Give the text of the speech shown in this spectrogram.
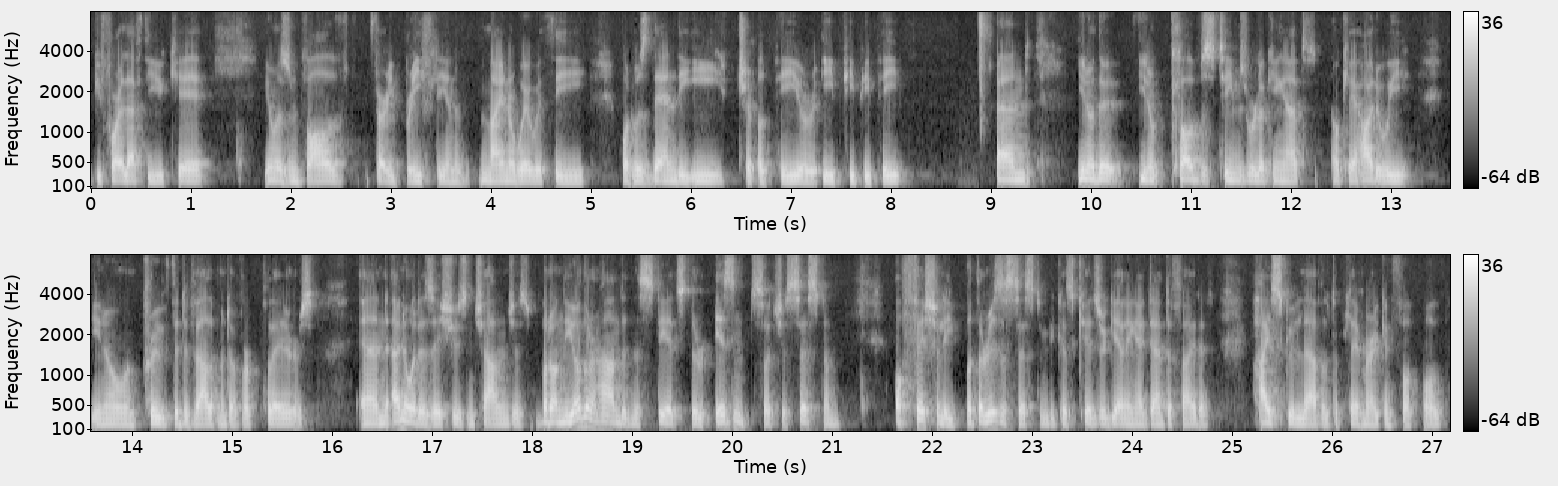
before I left the UK, you know, I was involved very briefly in a minor way with the what was then the E Triple P or EPPP, and you know the you know clubs teams were looking at okay how do we you know improve the development of our players and I know it has issues and challenges but on the other hand in the states there isn't such a system officially but there is a system because kids are getting identified at high school level to play American football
